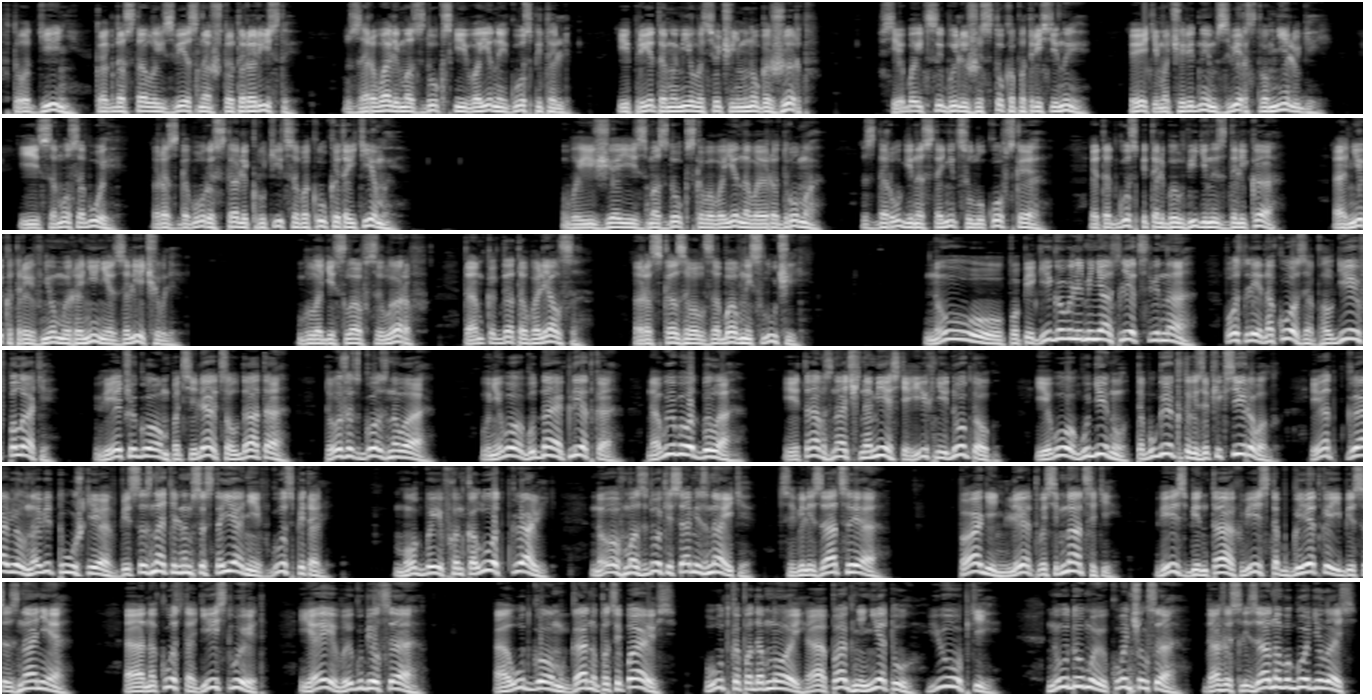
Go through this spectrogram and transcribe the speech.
В тот день, когда стало известно, что террористы взорвали Моздокский военный госпиталь, и при этом имелось очень много жертв, все бойцы были жестоко потрясены этим очередным зверством нелюдей, и, само собой, разговоры стали крутиться вокруг этой темы. Выезжая из Моздокского военного аэродрома с дороги на станицу Луковская, этот госпиталь был виден издалека, а некоторые в нем и ранения залечивали. Владислав Сыларов там когда-то валялся, рассказывал забавный случай. «Ну, попегиговали меня следственно, после накоза полдею в палате. Вечегом подселяют солдата, тоже с Гозного. У него гудная клетка, на вывод была. И там, значит, на месте ихний доктор его гудину табугек-то зафиксировал и отправил на ветушке в бессознательном состоянии в госпиталь. Мог бы и в Ханкалу отправить, но в Моздоке, сами знаете, цивилизация. Пагень лет 18, весь в бинтах, весь табугеткой и без сознания. А на Коста действует, я и выгубился. А утгом Гану посыпаюсь, утка подо мной, а пагни нету, ёпти. Ну, думаю, кончился, даже слеза новогодилась.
